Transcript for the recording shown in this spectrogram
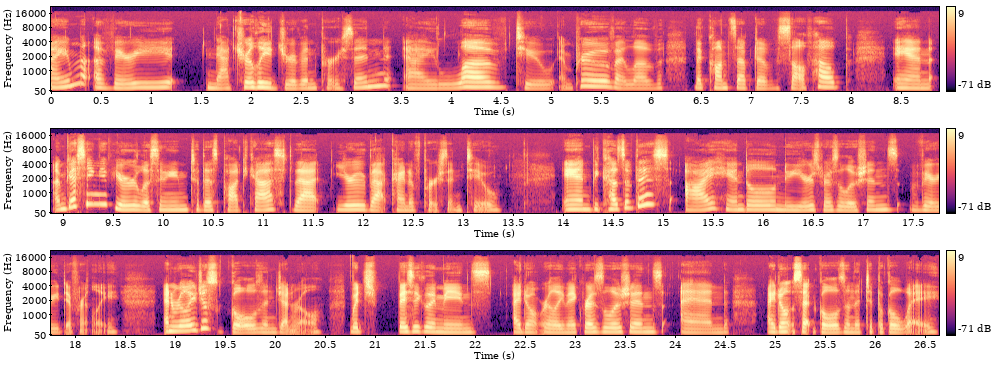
I'm a very naturally driven person. I love to improve. I love the concept of self help. And I'm guessing if you're listening to this podcast, that you're that kind of person too. And because of this, I handle New Year's resolutions very differently and really just goals in general, which basically means I don't really make resolutions and I don't set goals in the typical way.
